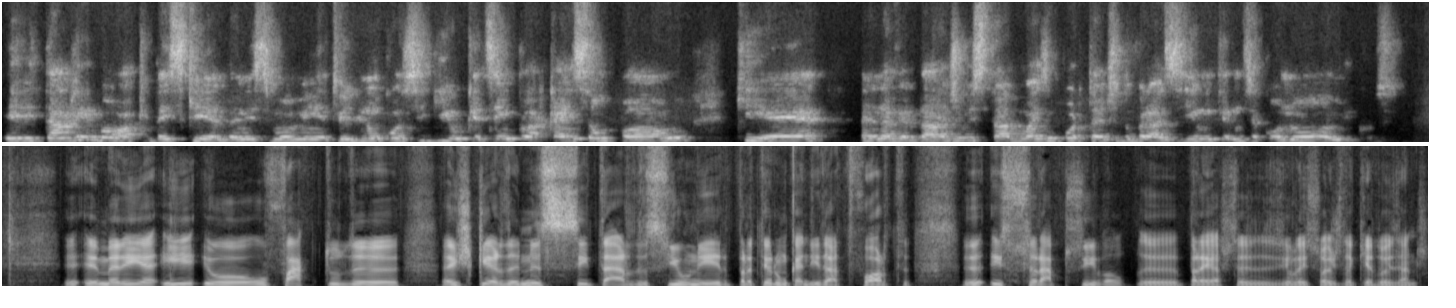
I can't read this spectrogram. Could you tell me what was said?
ele está a reboque da esquerda nesse momento. Ele não conseguiu, quer dizer, emplacar em São Paulo, que é, é na verdade, o estado mais importante do Brasil em termos econômicos. Eh, Maria, e o, o, facto de a esquerda necessitar de se unir para ter um candidato forte, eh, isso será possível eh, para estas eleições daqui a dois anos?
